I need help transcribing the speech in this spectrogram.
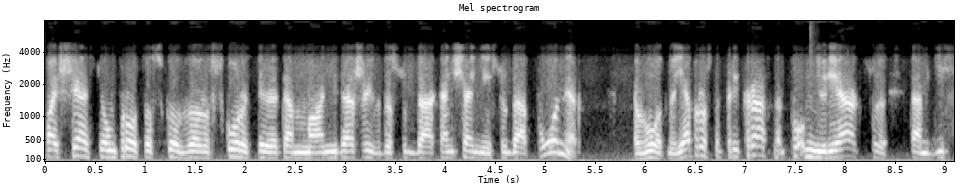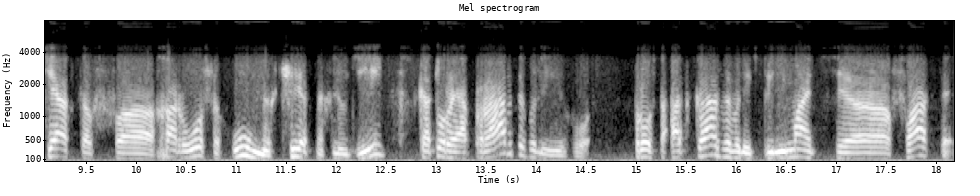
по счастью, он просто в скорости, там, а, не дожив до суда, окончания суда, помер. Вот, но я просто прекрасно помню реакцию там десятков э, хороших, умных, честных людей, которые оправдывали его, просто отказывались принимать э, факты.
